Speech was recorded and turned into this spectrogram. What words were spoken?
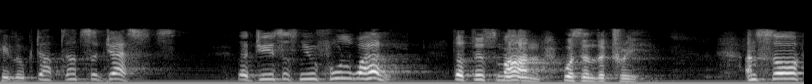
he looked up. That suggests that Jesus knew full well that this man was in the tree. And so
